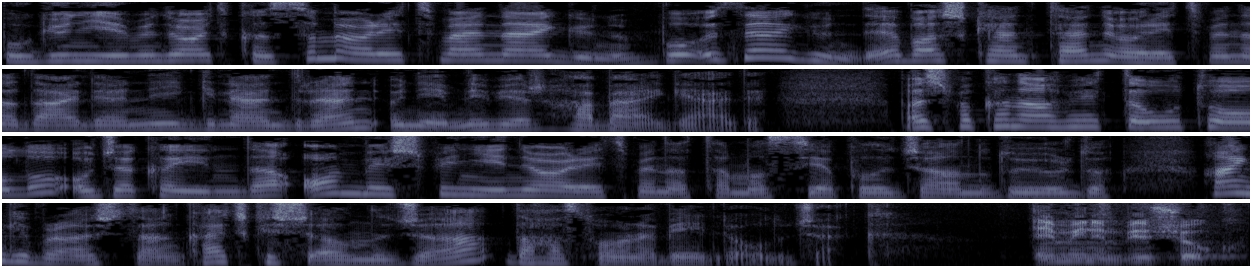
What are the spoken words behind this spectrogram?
Bugün 24 Kasım Öğretmenler Günü. Bu özel günde başkentten öğretmen adaylarını ilgilendiren önemli bir haber geldi. Başbakan Ahmet Davutoğlu Ocak ayında 15 bin yeni öğretmen ataması yapılacağını duyurdu. Hangi branştan kaç kişi alınacağı daha sonra belli olacak. Eminim birçok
